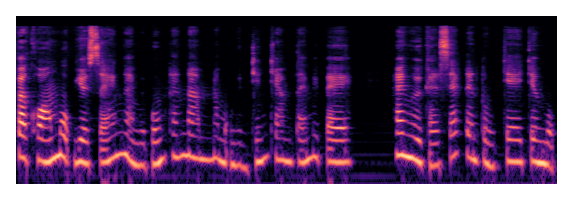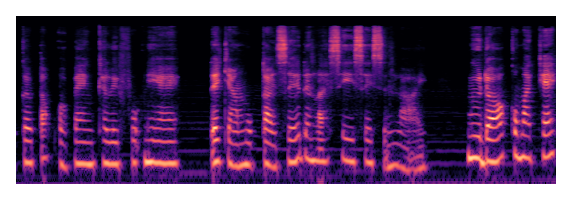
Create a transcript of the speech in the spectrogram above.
Vào khoảng 1 giờ sáng ngày 14 tháng 5 năm 1983, hai người cảnh sát đang tuần tra trên một cao tốc ở bang California để chặn một tài xế đang lái xe say xỉn lại. Người đó không ai khác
